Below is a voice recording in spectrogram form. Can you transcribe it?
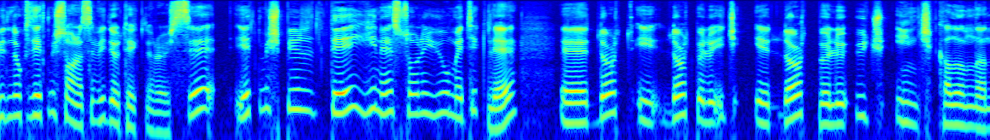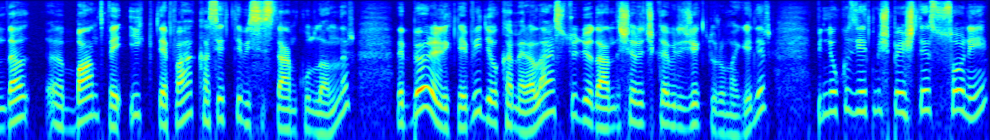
1970 sonrası video teknolojisi 71'de yine Sony U-Matic ile 4 4 bölü 3 4 bölü 3 inç kalınlığında e, bant ve ilk defa kasetli bir sistem kullanılır ve böylelikle video kameralar stüdyodan dışarı çıkabilecek duruma gelir. 1975'te Sony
